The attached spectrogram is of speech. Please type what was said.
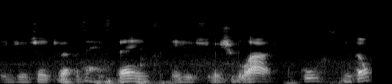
tem gente aí que vai fazer residência, tem gente de vestibular, de concurso. Então,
